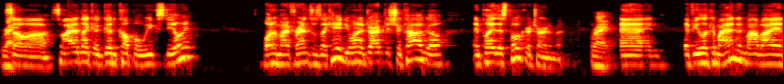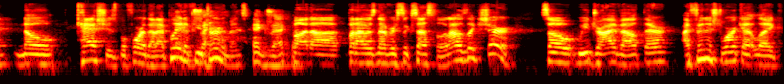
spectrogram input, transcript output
Right. So uh, so I had like a good couple weeks dealing. One of my friends was like, "Hey, do you want to drive to Chicago and play this poker tournament?" Right. And if you look at my Hendon mob, I had no cashes before that. I played a few exactly. tournaments, exactly, but uh, but I was never successful. And I was like, "Sure." So we drive out there. I finished work at like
